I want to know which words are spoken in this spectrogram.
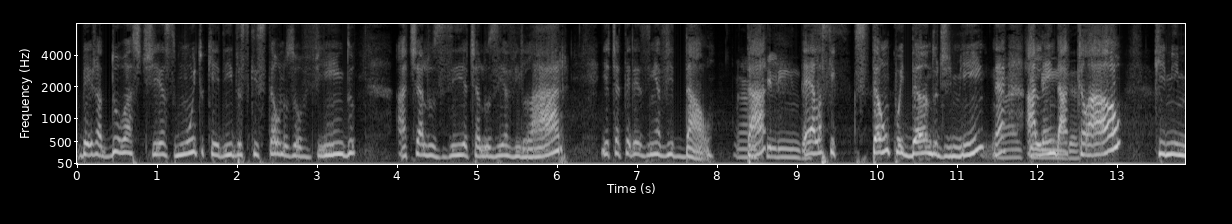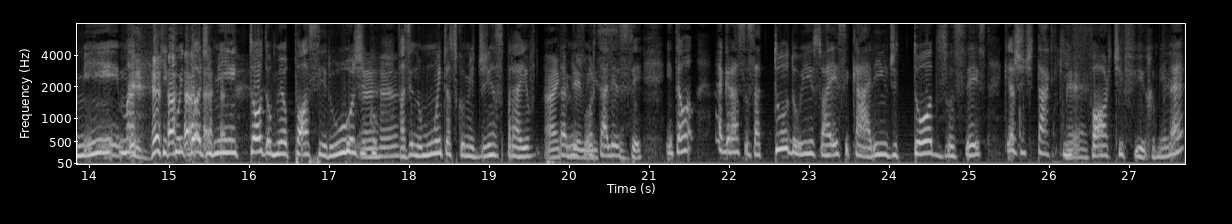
beijo a duas tias muito queridas que estão nos ouvindo: a tia Luzia, a tia Luzia Vilar e a tia Terezinha Vidal. Ah, tá? que lindas. Elas que estão cuidando de mim, né? Ai, Além da lindas. Clau, que me mima, que cuidou de mim em todo o meu pós-cirúrgico, Uhum. fazendo muitas comidinhas para eu Ai, que me delícia. fortalecer. Então, é graças a tudo isso, a esse carinho de todos vocês, que a gente está aqui É. forte e firme, né?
